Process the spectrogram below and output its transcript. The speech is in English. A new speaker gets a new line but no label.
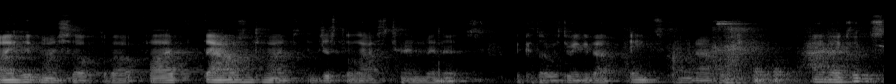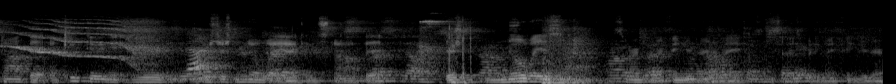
I hit myself about 5,000 times in just the last 10 minutes because I was doing about 8 on average. And I couldn't stop it. I keep doing it here. There's just no way I can stop it. There's no way to stop. Sorry for my finger, by the way.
